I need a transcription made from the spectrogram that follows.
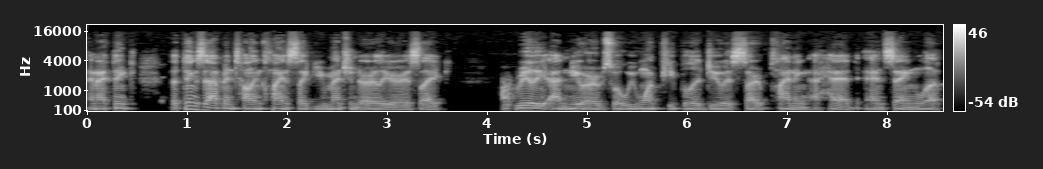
And I think the things that I've been telling clients, like you mentioned earlier, is like really at Nuherbs, what we want people to do is start planning ahead and saying, look,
